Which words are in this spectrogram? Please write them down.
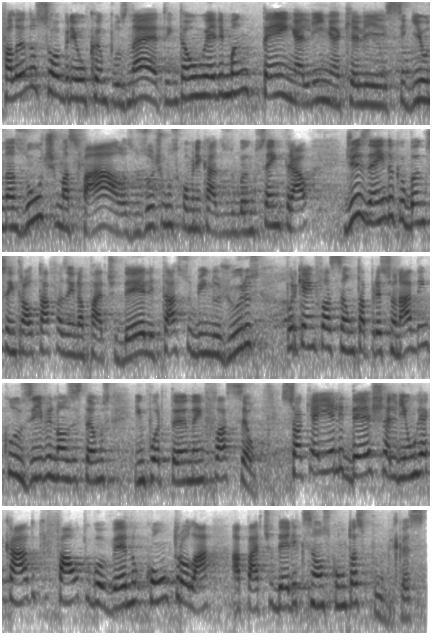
falando sobre o Campus Neto, então ele mantém a linha que ele seguiu nas últimas falas, nos últimos comunicados do Banco Central, dizendo que o Banco Central está fazendo a parte dele, está subindo juros, porque a inflação está pressionada, inclusive nós estamos importando a inflação. Só que aí ele deixa ali um recado que falta o governo controlar a parte dele, que são as contas públicas.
